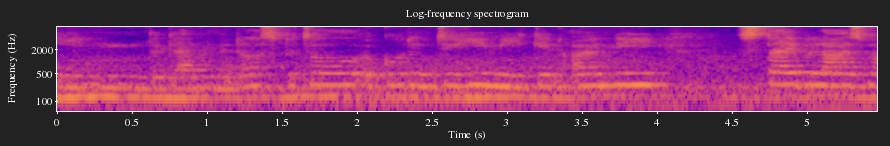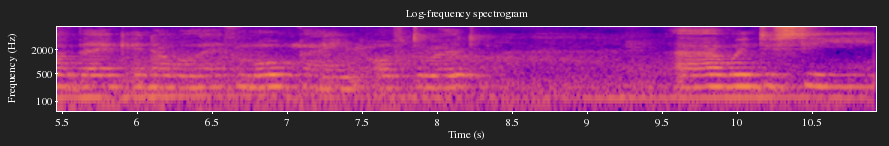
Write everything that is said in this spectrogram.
in the government hospital. According to him, he can only stabilize my back and I will have more pain afterward. Uh, I went to see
